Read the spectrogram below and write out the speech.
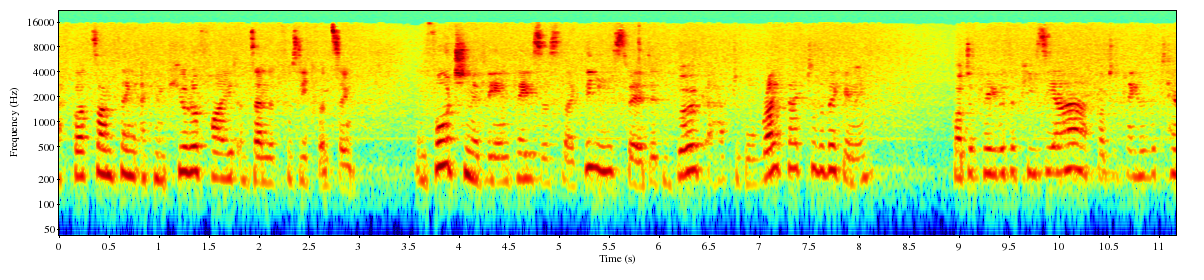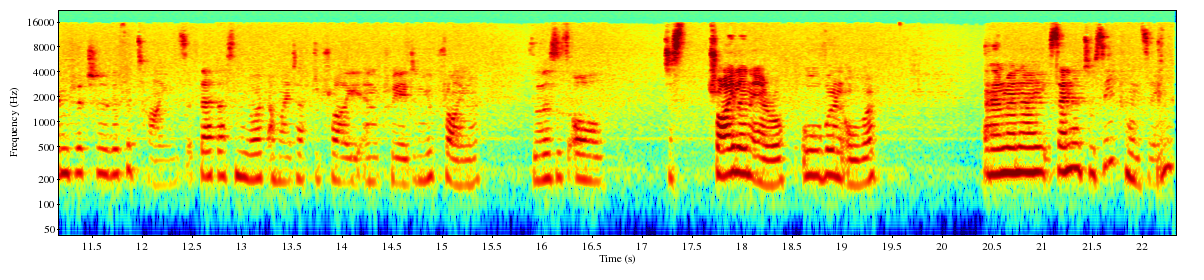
I've got something, I can purify it and send it for sequencing. Unfortunately, in places like these where it didn't work, I have to go right back to the beginning. Got to play with the PCR, I've got to play with the temperature, with the times. If that doesn't work, I might have to try and create a new primer. So this is all just trial and error over and over. And then when I send it to sequencing,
